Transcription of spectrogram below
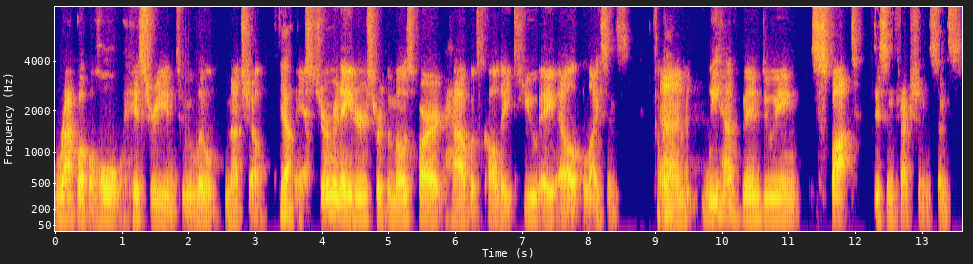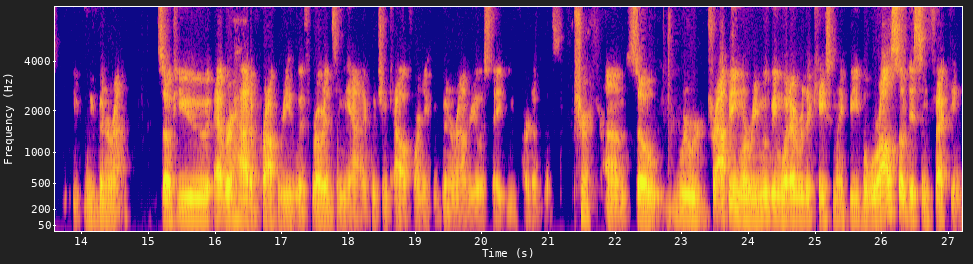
wrap up a whole history into a little nutshell, yeah, exterminators for the most part have what's called a QAL license, okay. and we have been doing spot disinfection since we've been around. So if you ever had a property with rodents in the attic, which in California, if you've been around real estate, you've heard of this. Sure. Um, so we're trapping or removing whatever the case might be, but we're also disinfecting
